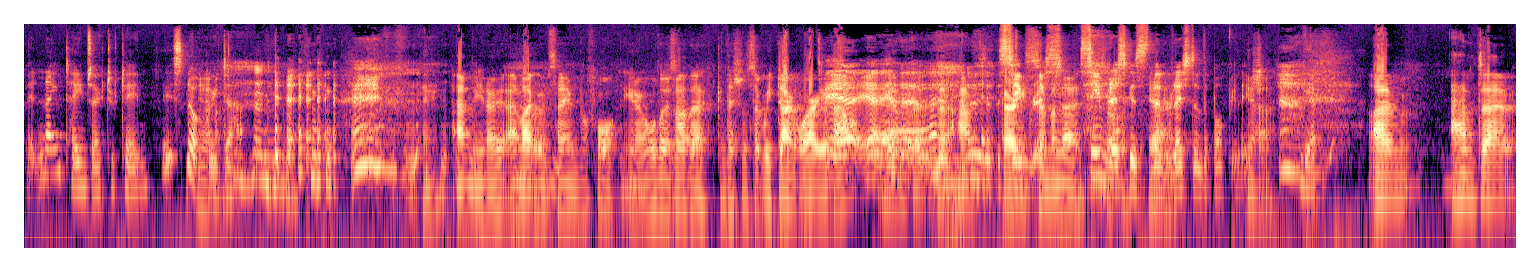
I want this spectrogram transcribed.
But nine times out of ten, it's not Yeah. going to happen. And you know, and like we were saying before, you know, all those other conditions that we don't worry about, yeah, yeah, you know, that, that have the very same similar, risk, same risk of- as yeah, the rest of the population. Yeah. yeah Um, and uh,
